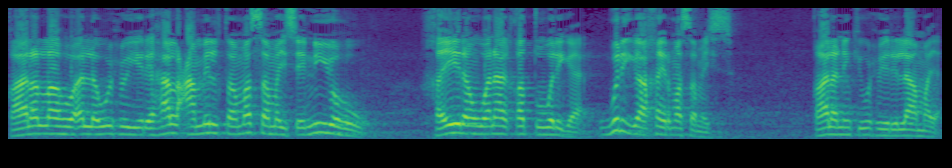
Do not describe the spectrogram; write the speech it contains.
Qaala allaahu alla wuxuu yidhi hal camilta ma samaysay ninyahow? Khayran wanaag qatu weligaa weligaa khayr ma samaysa qaala ninkii wuxuu yidhi laa maya.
